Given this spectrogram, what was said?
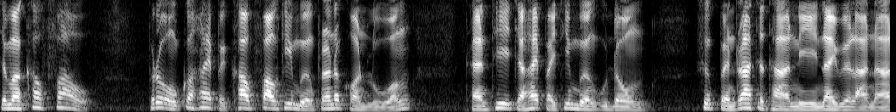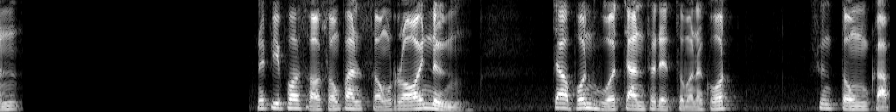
จะมาเข้าเฝ้า พระองค์ก็ให้ไปเข้าเฝ้าที่เมืองพระนครหลวง แทนที่จะให้ไปที่เมืองอุดง ซึ่งเป็นราชธานีในเวลานั้น ในปีพศ 2201 เจ้าพ้นหัวจันทร์เสด็จสวรรคต ซึ่งตรงกับ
